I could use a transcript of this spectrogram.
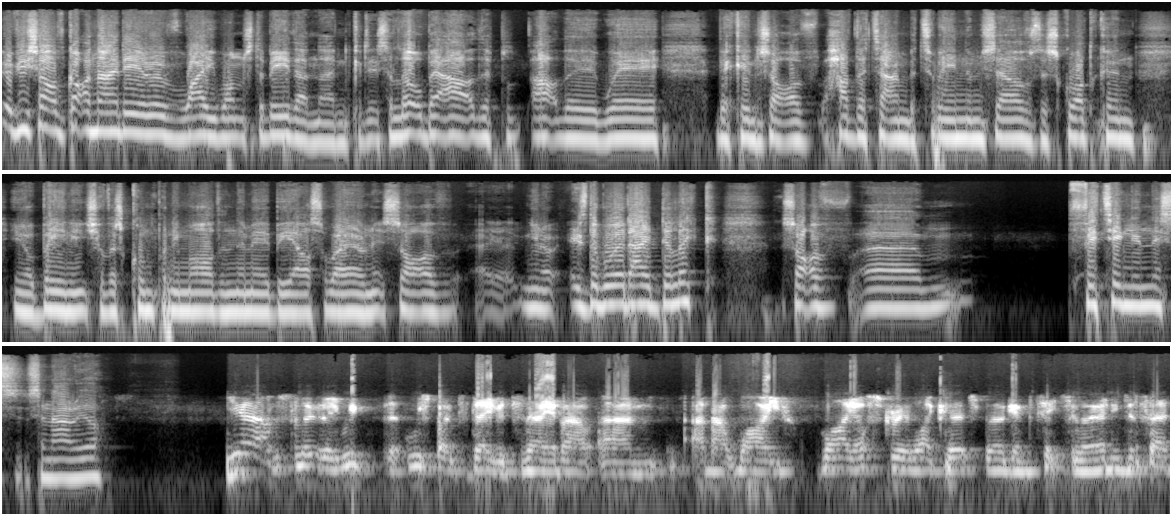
have you sort of got an idea of why he wants to be then? Then because it's a little bit out of the out of the way. They can sort of have the time between themselves. The squad can you know be in each other's company more than they may be elsewhere, and it's sort of you know is the word idyllic sort of um, fitting in this scenario? Yeah, absolutely. We we spoke to David today about um, about why why Austria, why Kirchberg in particular, and he just said,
